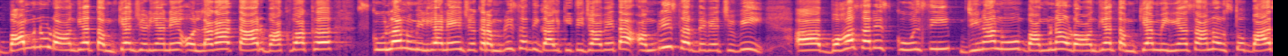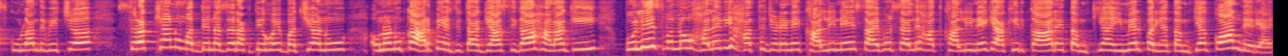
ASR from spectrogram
ਬੰਬ ਨੂੰ ਉਡਾਉਣ ਦੀਆਂ ਧਮਕੀਆਂ ਜਿਹੜੀਆਂ ਨੇ, ਉਹ ਲਗਾਤਾਰ ਵੱਖ-ਵੱਖ ਸਕੂਲਾਂ ਨੂੰ ਮਿਲੀਆਂ ਨੇ। ਜੇਕਰ ਅੰਮ੍ਰਿਤਸਰ ਦੀ ਗੱਲ ਕੀਤੀ ਜਾਵੇ, ਤਾਂ ਅੰਮ੍ਰਿਤਸਰ ਦੇ ਵਿੱਚ ਵੀ ਬਹੁਤ ਸਾਰੇ ਸਕੂਲ ਸੀ, ਜਿਨ੍ਹਾਂ ਨੂੰ ਬੰਬ ਨਾਲ ਉਡਾਉਣ ਦੀਆਂ ਧਮਕੀਆਂ ਮਿਲੀਆਂ ਸਨ ਔਰ ਉਸ ਤੋਂ ਬਾਅਦ ਸਕੂਲਾਂ ਦੇ ਵਿੱਚ ਸੁਰੱਖਿਆ ਨੂੰ ਮੱਦੇਨਜ਼ਰ ਰੱਖਦੇ ਹੋਏ ਬੱਚਿਆਂ ਨੂੰ ਉਹਨਾਂ ਨੂੰ ਘਰ ਭੇਜ ਦਿੱਤਾ ਗਿਆ ਸੀਗਾ। ਹਾਲਾਂਕਿ ਪੁਲਿਸ ਵੱਲੋਂ ਹਲੇ ਵੀ ਹੱਥ ਜਿਹੜੇ ਨੇ, ਖਾਲੀ ਨੇ, ਸਾਈਬਰ ਸੈੱਲ ਦੇ ਹੱਥ ਖਾਲੀ ਨੇ ਕਿ ਆਖਿਰਕਾਰ ਇਹ ਧਮਕੀਆਂ, ਈਮੇਲ ਭਰੀਆਂ ਧਮਕੀਆਂ ਕੌਣ ਦੇ ਰਿਹਾ ਹੈ?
